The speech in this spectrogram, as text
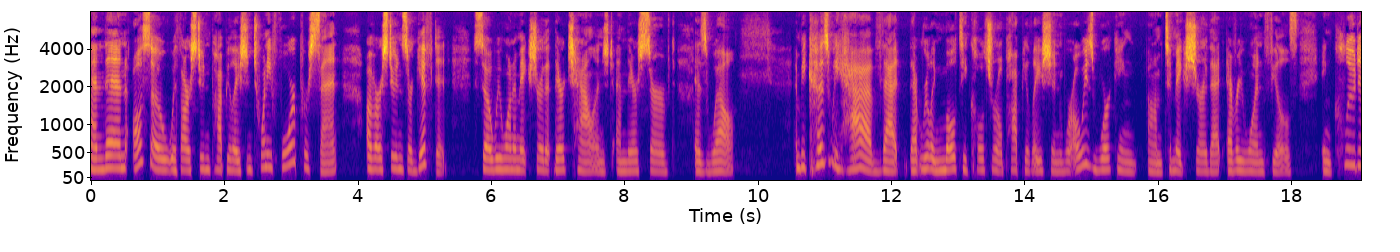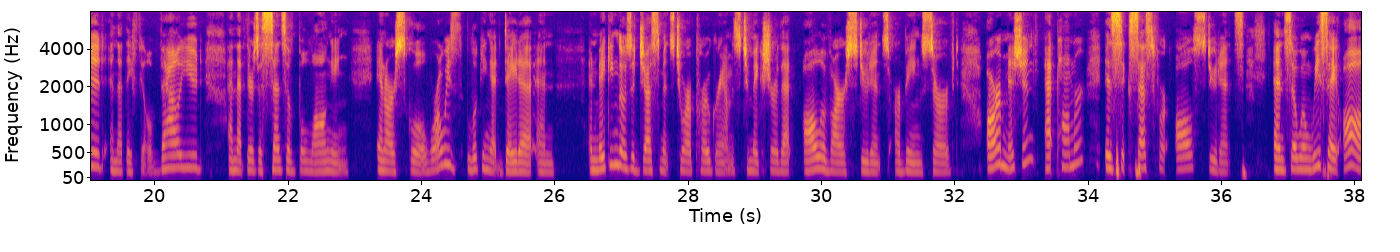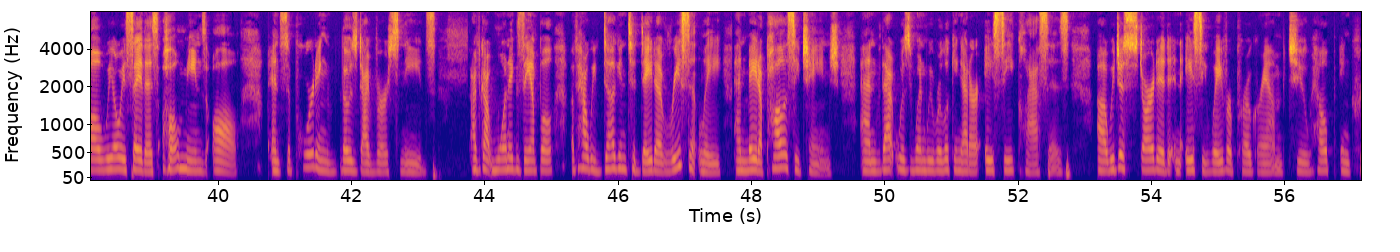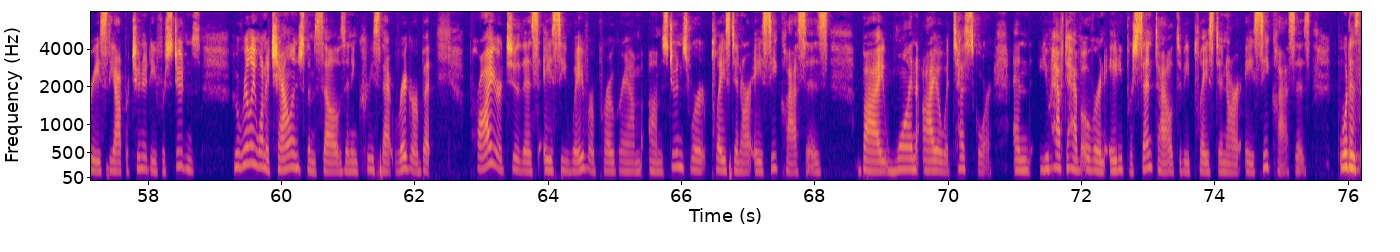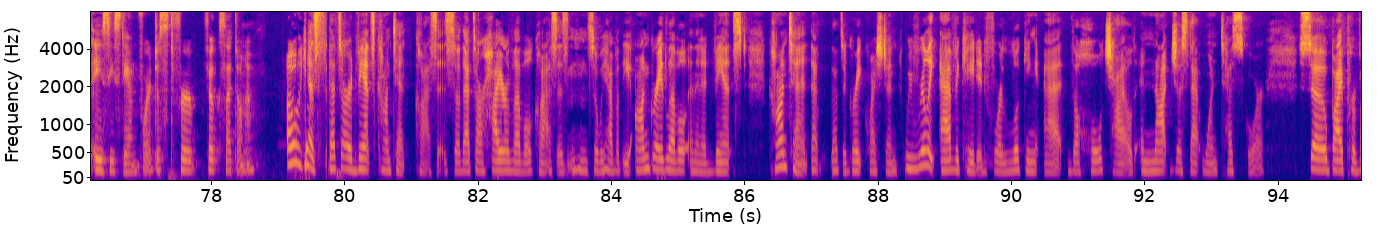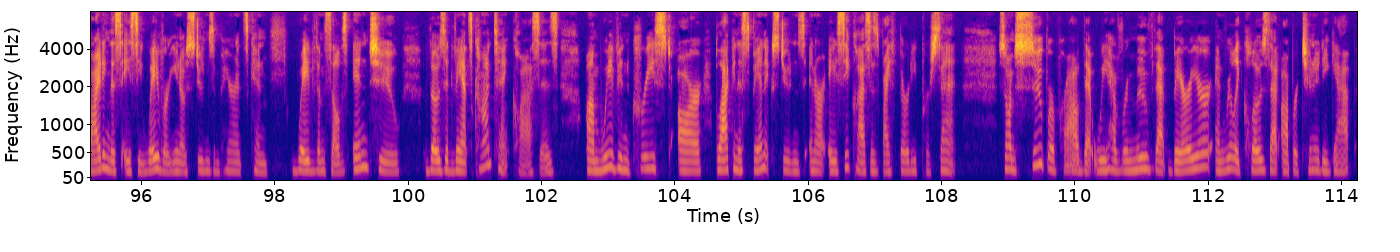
And then also with our student population, 24% of our students are gifted. So we want to make sure that they're challenged and they're served as well. And because we have that, that really multicultural population, we're always working um, to make sure that everyone feels included and that they feel valued and that there's a sense of belonging in our school. We're always looking at data and and making those adjustments to our programs to make sure that all of our students are being served. Our mission at Palmer is success for all students. And so when we say all, we always say this all means all, and supporting those diverse needs. I've got one example of how we dug into data recently and made a policy change. And that was when we were looking at our AC classes. Uh, we just started an AC waiver program to help increase the opportunity for students who really want to challenge themselves and increase that rigor. But prior to this AC waiver program, um, students were placed in our AC classes by one Iowa test score. And you have to have over an 80 percentile to be placed in our AC classes. What does AC stand for, just for folks that don't know? Oh, yes, that's our advanced content classes. So that's our higher level classes. Mm-hmm. So we have the on grade level and then advanced content. That that's a great question. We really advocated for looking at the whole child and not just that one test score. So by providing this AC waiver, you know, students and parents can waive themselves into those advanced content classes. Um, we've increased our Black and Hispanic students in our AC classes by 30 percent. So I'm super proud that we have removed that barrier and really closed that opportunity gap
